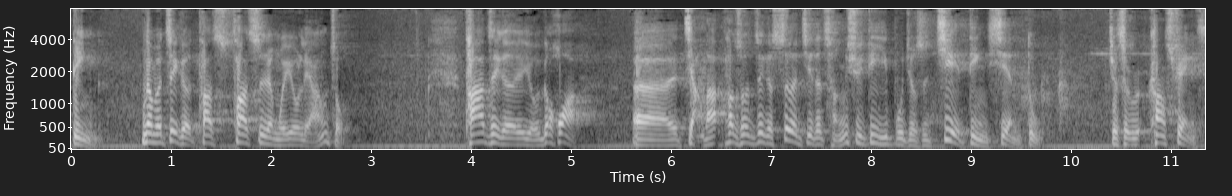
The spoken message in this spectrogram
定的。那么这个他他是认为有两种，他这个有一个话。呃，讲了，他说这个设计的程序第一步就是界定限度，就是 constraints，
